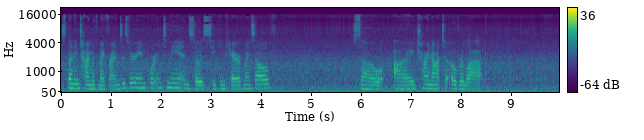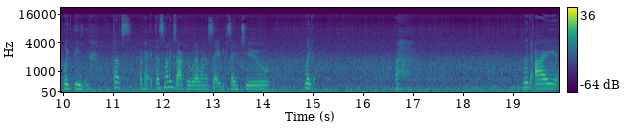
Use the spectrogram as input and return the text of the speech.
spending time with my friends is very important to me, and so is taking care of myself. So I try not to overlap like these. That's okay, that's not exactly what I want to say because I do like. Like I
